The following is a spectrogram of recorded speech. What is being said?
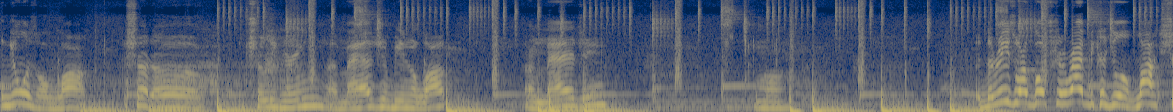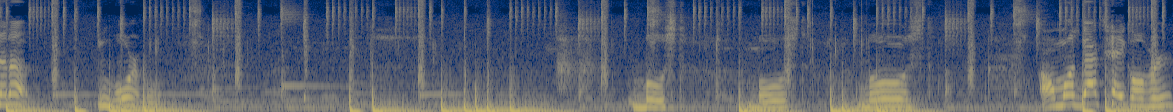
It was a lock. Shut up. Truly green. Imagine being a lock. Imagine. Come on. The reason why I'm going to the right because you're a lock. Shut up. You horrible. Boost. Boost. Boost. Almost got takeover.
